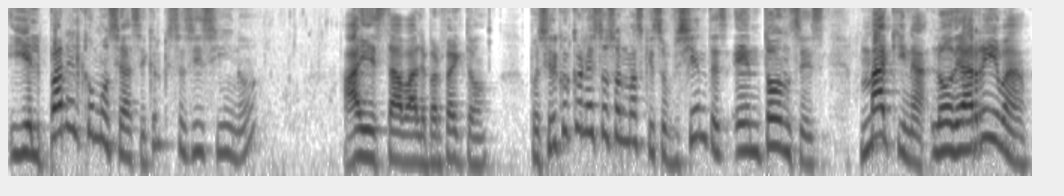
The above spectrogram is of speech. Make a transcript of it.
¿Y el panel cómo se hace? Creo que es así, sí, ¿no? Ahí está, vale, perfecto Pues creo que con esto son más que suficientes Entonces, máquina, lo de arriba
